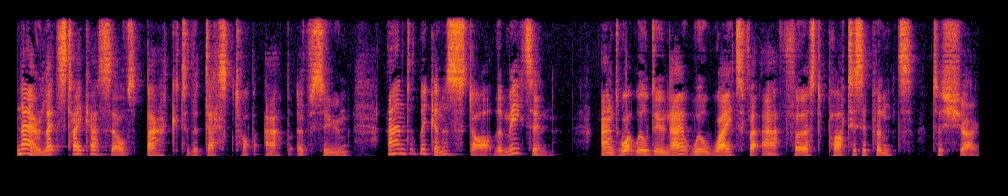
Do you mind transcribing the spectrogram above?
Now let's take ourselves back to the desktop app of Zoom and we're going to start the meeting. And what we'll do now, we'll wait for our first participant to show.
